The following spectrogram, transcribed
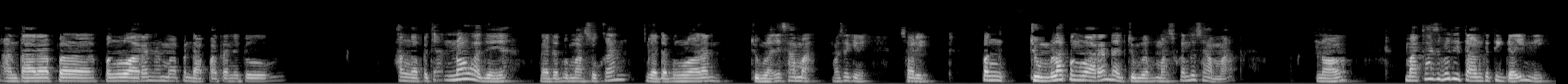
antara pe pengeluaran sama pendapatan itu anggap aja nol aja ya, nggak ada pemasukan, nggak ada pengeluaran, jumlahnya sama. Maksudnya gini, sorry, peng jumlah pengeluaran dan jumlah pemasukan itu sama, nol maka sebenarnya di tahun ketiga ini,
